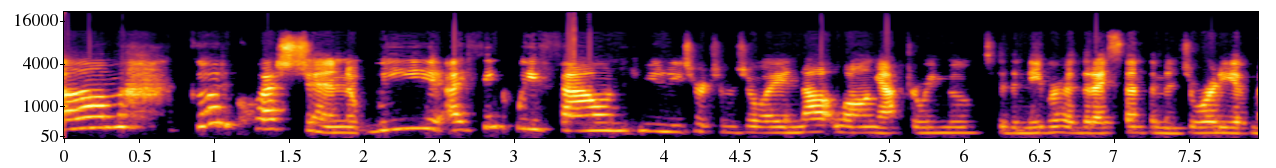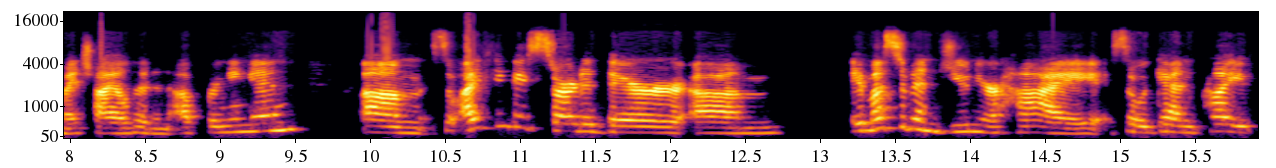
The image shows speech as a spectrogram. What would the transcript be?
Um, good question. We, I think we found Community Church of Joy not long after we moved to the neighborhood that I spent the majority of my childhood and upbringing in. Um, so I think I started there. Um, it must have been junior high. So again, probably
